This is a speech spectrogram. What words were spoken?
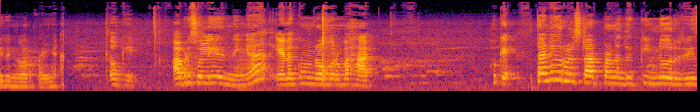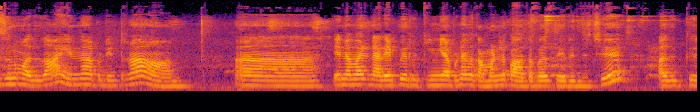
இருங்க ஒரு பையன். ஓகே அப்படி சொல்லியிருந்தீங்க. எனக்கும் ரொம்ப ரொம்ப ஹாப்பி ஓகே தனி உருவல் ஸ்டார்ட் பண்ணதுக்கு இன்னொரு ரீசனும் அதுதான். என்ன அப்படின்ட்டுனா என்ன மாதிரி நிறைய பேர் இருக்கீங்க அப்படின்னு அந்த கமெண்ட்டில் பார்த்தப்ப தெரிஞ்சிச்சு. அதுக்கு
